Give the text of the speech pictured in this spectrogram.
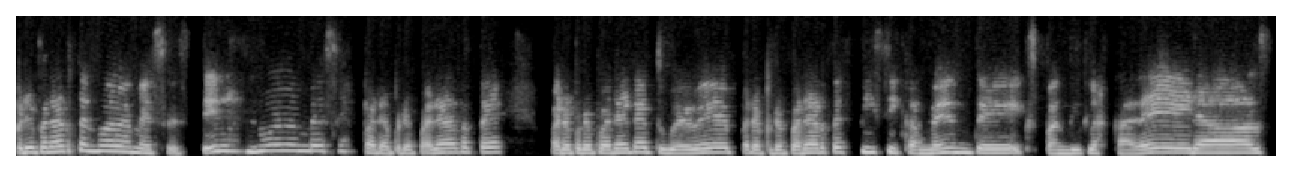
Prepararte nueve meses. Tienes nueve meses para prepararte, para preparar a tu bebé, para prepararte físicamente, expandir las caderas,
